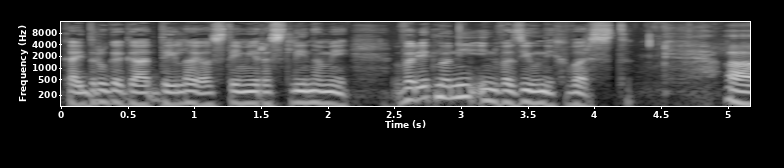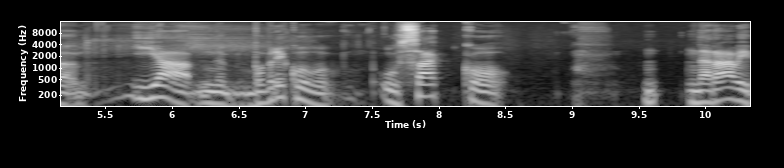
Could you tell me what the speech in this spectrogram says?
kaj drugega delajo s temi rastlinami? Verjetno ni invazivnih vrst. Uh, ja, bom rekel, vsako naravi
